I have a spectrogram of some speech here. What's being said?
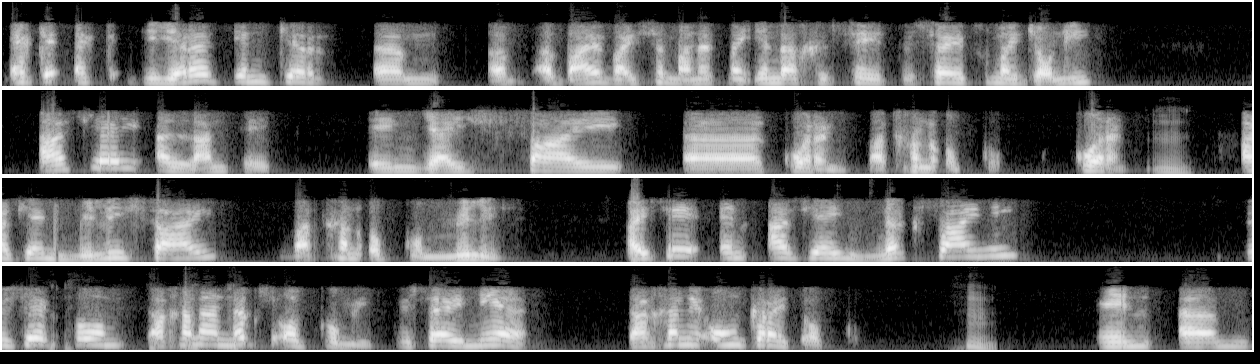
ek ek die Here het een keer ehm um, 'n baie wyse man het my eendag gesê, toe sê hy vir my Johnny, as jy 'n land het en jy saai uh koring, wat gaan opkom? Koring. Mm. As jy mielies saai, wat gaan opkom? Mielies. Hy sê en as jy niks saai nie, toe sê ek vir hom, dan gaan daar niks opkom nie. Toe sê hy nee, dan gaan die onkruid opkom. Hm. En ehm um,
